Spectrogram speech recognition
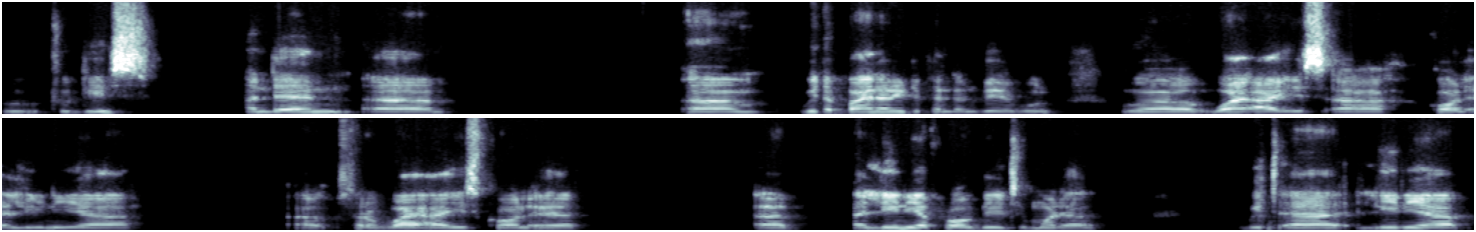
to, to this, and then um, um, with a binary dependent variable, yi is uh, called a linear uh, sort of yi is called a, a, a linear probability model with a linear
